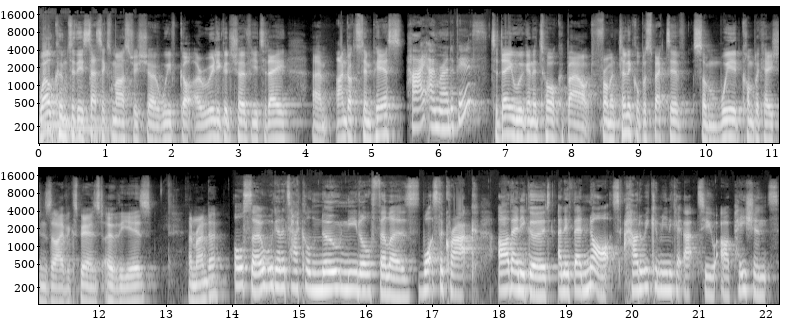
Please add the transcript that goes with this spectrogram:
Welcome to the Aesthetics Mastery Show. We've got a really good show for you today. Um, I'm Dr. Tim Pierce. Hi, I'm Miranda Pierce. Today, we're going to talk about, from a clinical perspective, some weird complications that I've experienced over the years. And Miranda? Also, we're going to tackle no needle fillers. What's the crack? Are they any good? And if they're not, how do we communicate that to our patients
